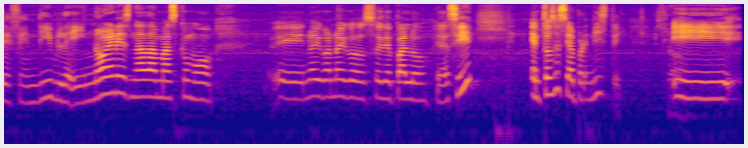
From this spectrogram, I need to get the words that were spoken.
defendible y no eres nada más como, eh, no digo, no digo, soy de palo y así, entonces sí aprendiste. Claro. Y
